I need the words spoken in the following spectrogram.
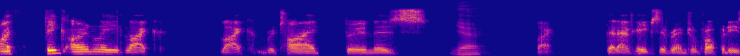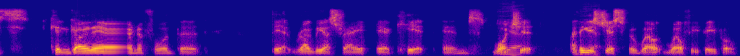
I think only like like retired boomers Yeah. That have heaps of rental properties can go there and afford the the Rugby Australia kit and watch Yeah. it. I think it's just for wealthy people,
